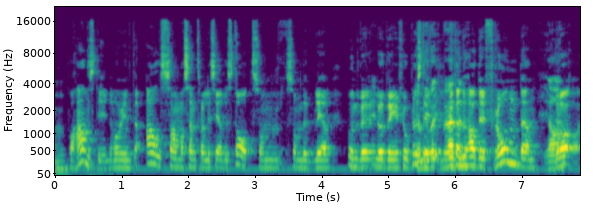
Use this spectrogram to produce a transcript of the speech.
Mm. På hans tid, det var ju inte alls samma centraliserade stat som, som det blev under Ludvig den fjortondes Ja, tid. men Utan du hade fronden. Ja, det var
